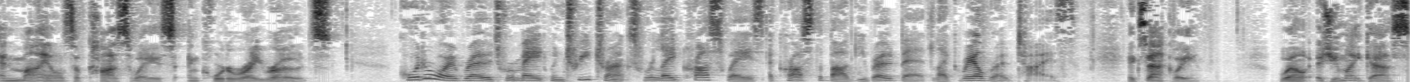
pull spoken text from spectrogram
and miles of causeways and corduroy roads. Corduroy roads were made when tree trunks were laid crossways across the boggy roadbed like railroad ties. Exactly. Well, as you might guess,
